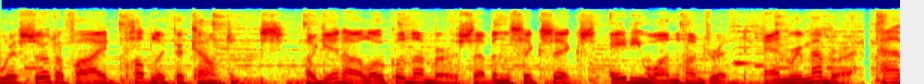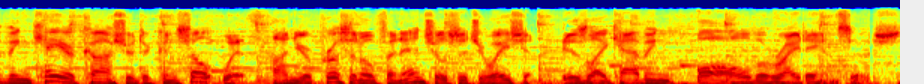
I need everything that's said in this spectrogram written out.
We're certified public accountants. Again, our local number, 766-8100. And remember, having Kayer Kosher to consult with on your personal financial situation is like having all the right answers.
